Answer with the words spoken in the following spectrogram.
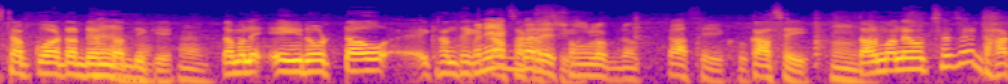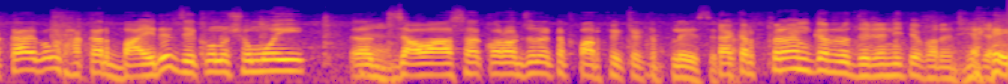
স্টাফ কোয়ার্টার ডেমরার দিকে। হ্যাঁ। তার মানে এই রোডটাও এখান থেকে মানে একবারে সংলগ্ন কাছে কাছেই। তার মানে হচ্ছে যে ঢাকা এবং ঢাকার বাইরে যে কোনো সময় হ্যাঁ। যাওয়া আসা করার জন্য একটা পারফেক্ট একটা প্লেস টাকার প্রাণ কেন্দ্র ধরে নিতে পারেন এটা।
